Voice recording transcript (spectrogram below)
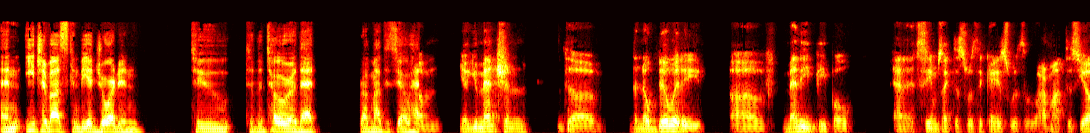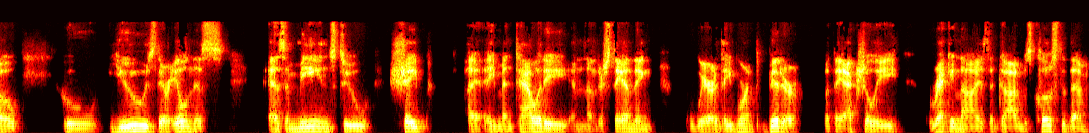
And each of us can be a Jordan to to the Torah that Rav Matisyo had. Um, you know, you mentioned the the nobility of many people, and it seems like this was the case with Rav Matisyo, who used their illness as a means to shape a, a mentality and an understanding where they weren't bitter, but they actually recognized that God was close to them.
